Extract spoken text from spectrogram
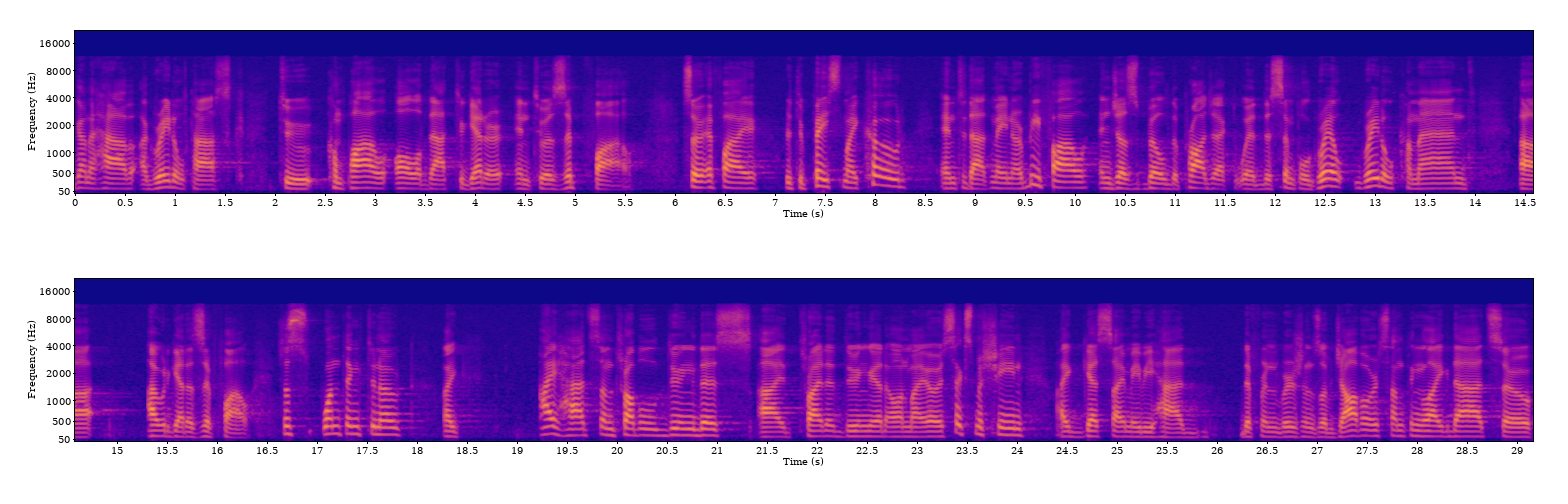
gonna have a Gradle task to compile all of that together into a zip file. So if I were to paste my code into that main RB file and just build the project with the simple Gradle command, uh, I would get a zip file. Just one thing to note, like I had some trouble doing this. I tried doing it on my OS X machine. I guess I maybe had different versions of Java or something like that. So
